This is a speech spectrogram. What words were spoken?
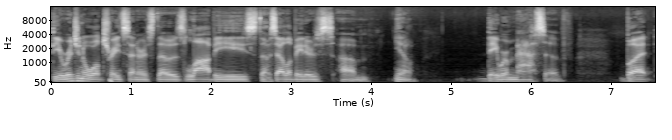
the original World Trade Centers, those lobbies, those elevators, um, you know, they were massive. But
